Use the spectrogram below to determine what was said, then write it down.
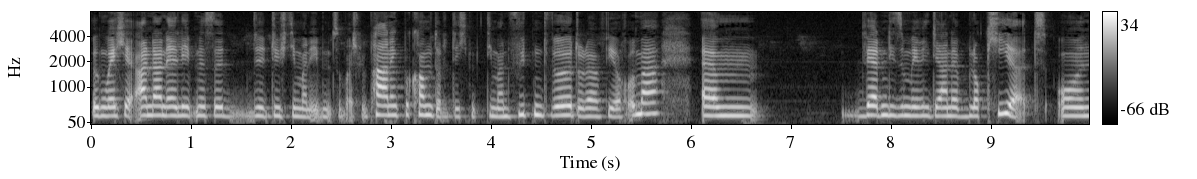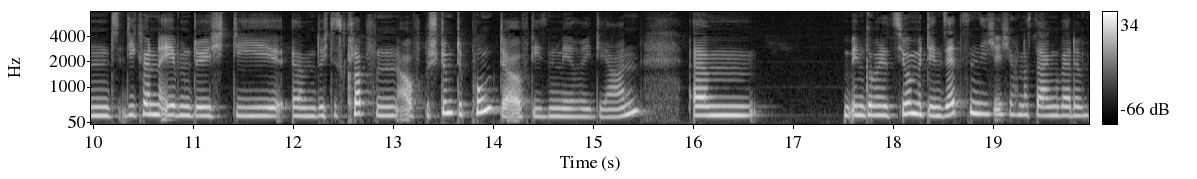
irgendwelche anderen Erlebnisse, durch die man eben zum Beispiel Panik bekommt oder durch die man wütend wird oder wie auch immer, ähm, werden diese Meridiane blockiert und die können eben durch die ähm, durch das Klopfen auf bestimmte Punkte auf diesen Meridianen ähm, in Kombination mit den Sätzen, die ich euch auch noch sagen werde,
